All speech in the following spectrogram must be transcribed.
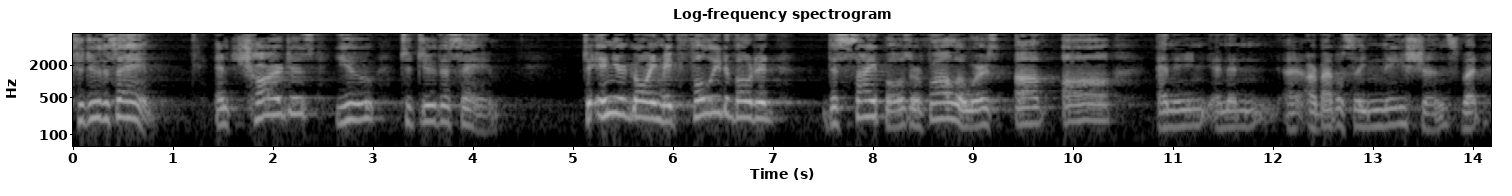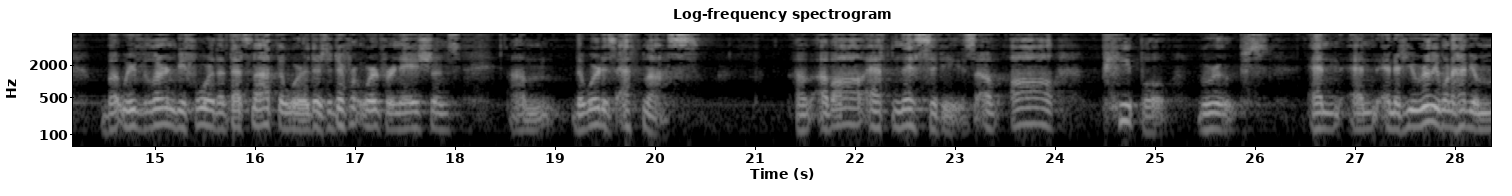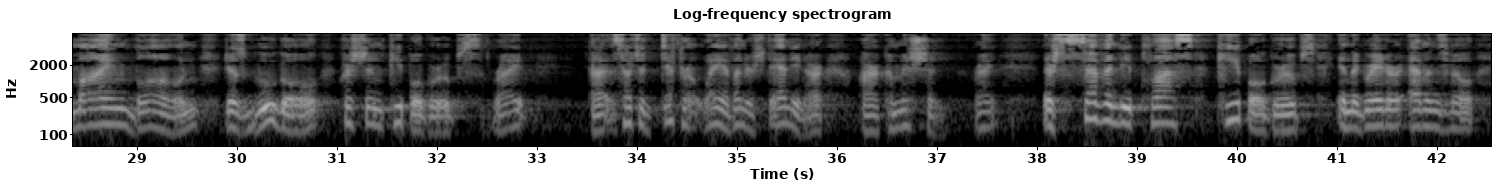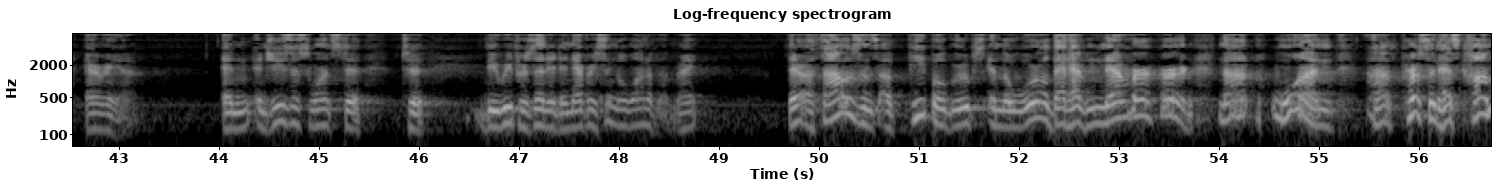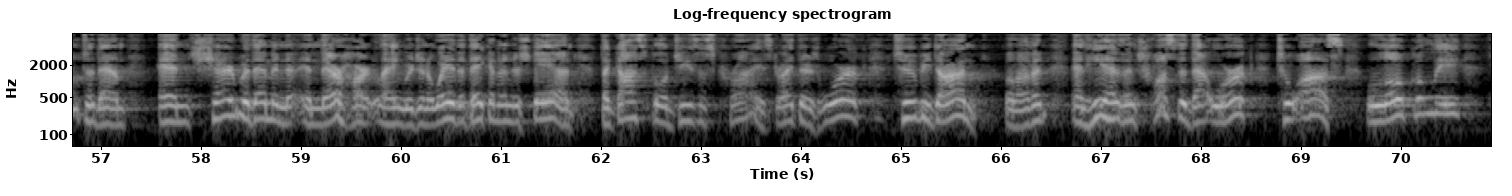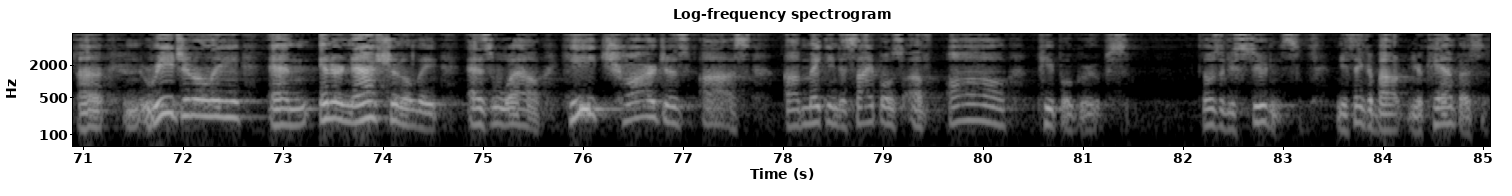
to do the same. And charges you to do the same. To in your going make fully devoted disciples or followers of all, and then, and then uh, our Bible say nations, but but we've learned before that that's not the word. There's a different word for nations. Um, the word is ethnos, of, of all ethnicities, of all people groups. And, and, and if you really want to have your mind blown, just Google Christian people groups, right? Uh, such a different way of understanding our, our commission, right? There's 70 plus people groups in the greater Evansville area. And, and Jesus wants to, to be represented in every single one of them, right? There are thousands of people groups in the world that have never heard. Not one uh, person has come to them and shared with them in, in their heart language in a way that they can understand the gospel of Jesus Christ, right? There's work to be done, beloved, and He has entrusted that work to us locally uh, regionally and internationally as well. He charges us of making disciples of all people groups. Those of you students, when you think about your campus,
